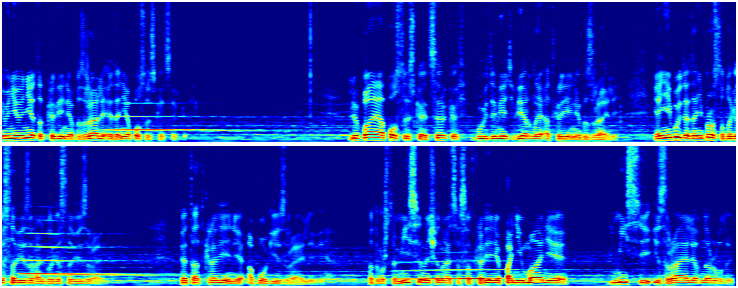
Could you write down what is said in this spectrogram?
и у нее нет откровения об Израиле, это не апостольская церковь. Любая апостольская церковь будет иметь верное откровение об Израиле. И они будут, это не просто благослови Израиль, благослови Израиль. Это откровение о Боге Израилеве. Потому что миссия начинается с откровения понимания миссии Израиля в народы.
